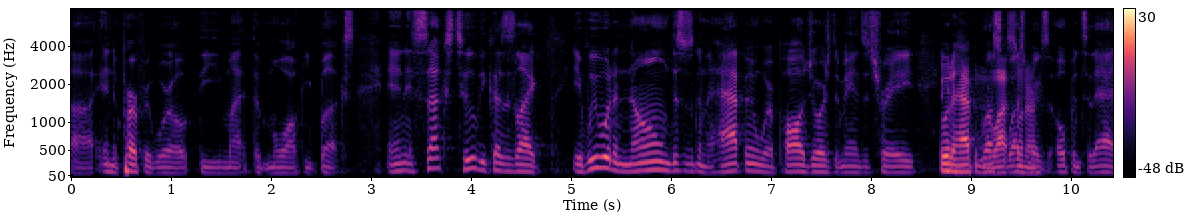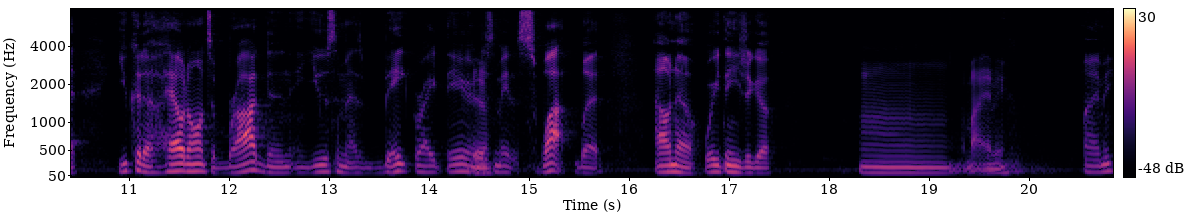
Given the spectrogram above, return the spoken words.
Uh, in the perfect world, the my, the Milwaukee Bucks. And it sucks too because it's like if we would have known this was going to happen, where Paul George demands a trade, It would've and happened a Russell lot sooner. Westbrook's open to that. You could have held on to Brogdon and used him as bait right there and Yeah. just made a swap. But I don't know. Where you think he should go? Mm, Miami. Miami.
